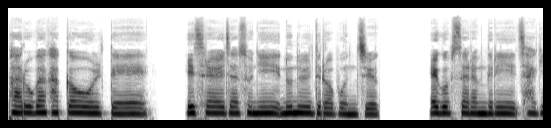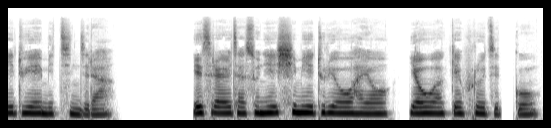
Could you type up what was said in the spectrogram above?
바로가 가까워 올 때에 이스라엘 자손이 눈을 들어 본즉 애굽 사람들이 자기 뒤에 미친지라 이스라엘 자손이 심히 두려워하여 여호와께 부르짖고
